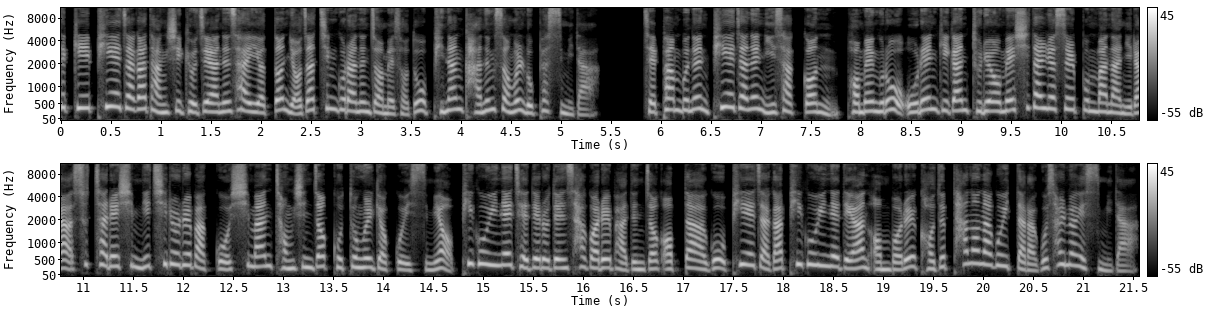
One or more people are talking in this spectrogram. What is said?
특히 피해자가 당시 교제하는 사이였던 여자친구라는 점에서도 비난 가능성을 높였습니다. 재판부는 피해자는 이 사건, 범행으로 오랜 기간 두려움에 시달렸을 뿐만 아니라 수차례 심리 치료를 받고 심한 정신적 고통을 겪고 있으며 피고인의 제대로 된 사과를 받은 적 없다 하고 피해자가 피고인에 대한 엄벌을 거듭 탄원하고 있다라고 설명했습니다.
